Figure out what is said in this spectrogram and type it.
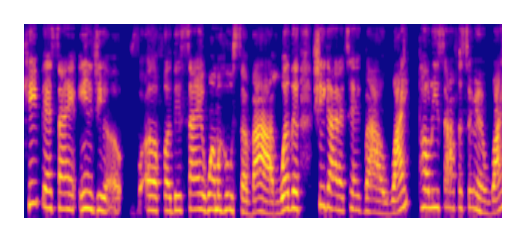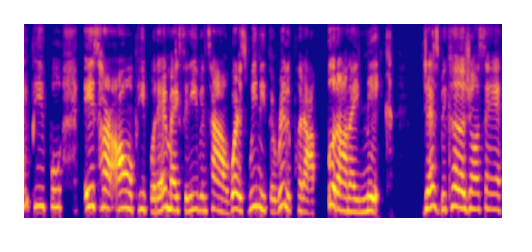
Keep that same energy uh, uh, for this same woman who survived. Whether she got attacked by a white police officer and white people, it's her own people. That makes it even time worse. We need to really put our foot on a neck. Just because, you know what I'm saying,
